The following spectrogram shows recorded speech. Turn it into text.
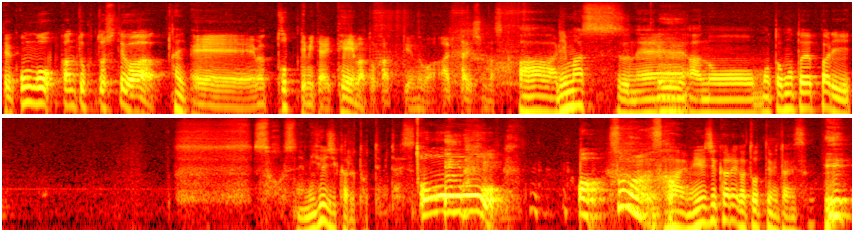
で今後監督としては、はいえーまあ撮ってみたいテーマとかっていうのはあったりしますか？あーありますね、えあのもともとやっぱりそうですねミュージカル撮ってみたいです、おお。あそうなんですか？はいミュージカル映画撮ってみたいですえ？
